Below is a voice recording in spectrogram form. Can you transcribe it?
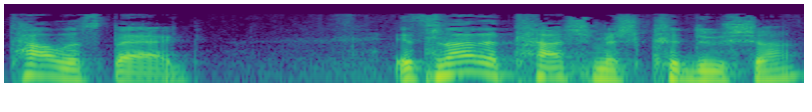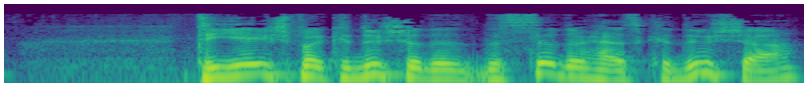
talis bag, it's not a tashmish kedusha. The by kedusha, the, the siddur has kedusha.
